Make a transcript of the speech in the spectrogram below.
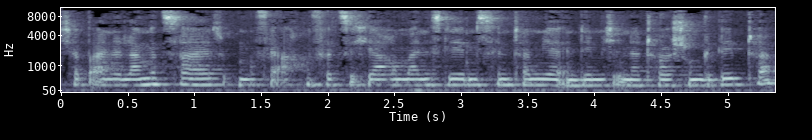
Ich habe eine lange Zeit, ungefähr 48 Jahre meines Lebens hinter mir, in dem ich in der Täuschung gelebt habe.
